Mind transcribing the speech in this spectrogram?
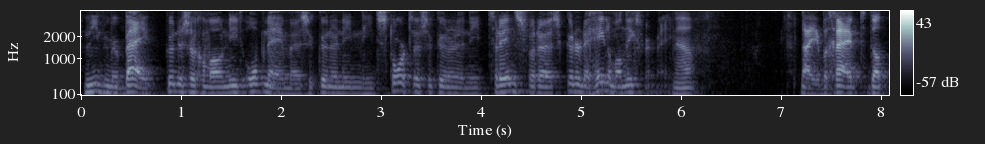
niet meer bij. Kunnen ze gewoon niet opnemen. Ze kunnen die niet storten, ze kunnen het niet transferen, ze kunnen er helemaal niks meer mee. Ja. Nou, je begrijpt, dat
